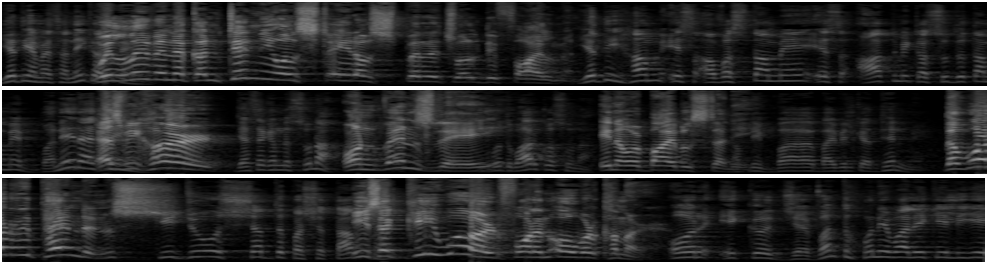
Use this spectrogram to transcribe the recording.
यदि हम ऐसा नहीं करते हैं, live in a continual state of spiritual defilement. यदि हम इस अवस्था में इस आत्मिक अशुद्धता में बने रहते As we heard जैसे कि हमने सुना on Wednesday बुधवार को सुना in our Bible study, अपनी बाइबल के अध्ययन में the word repentance कि जो शब्द पश्चाताप is है, a key word for an overcomer. और एक जयवंत होने वाले के लिए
